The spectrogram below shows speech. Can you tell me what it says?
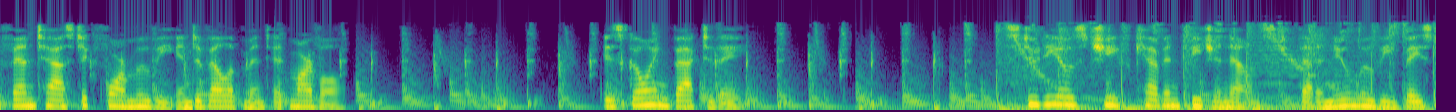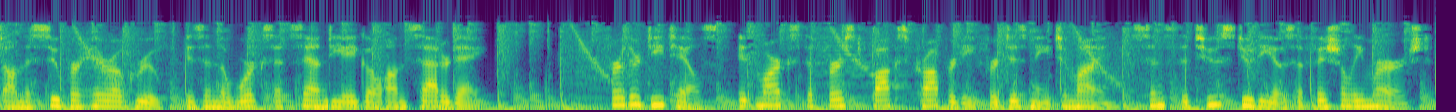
Fantastic Four movie in development at Marvel is going back to the Studios chief Kevin Feige announced that a new movie based on the superhero group is in the works at San Diego on Saturday. Further details, it marks the first Fox property for Disney to mine since the two studios officially merged.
